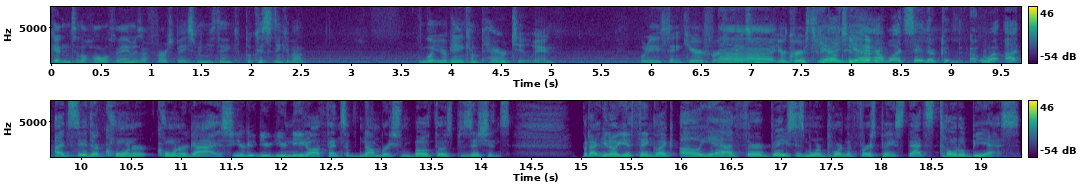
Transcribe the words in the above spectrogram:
get into the Hall of Fame as a first baseman? You think? Because think about what you're being compared to, man. What do you think? You're a first Uh, baseman. You're a career yeah, 302 yeah, hitter. I would say they're. uh, well, I- I'd say they're corner corner guys. So you're, you you need offensive numbers from both those positions. But uh, you know, you think like, oh yeah, third base is more important than first base. That's total BS.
